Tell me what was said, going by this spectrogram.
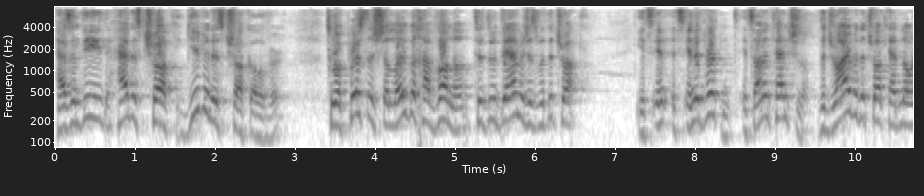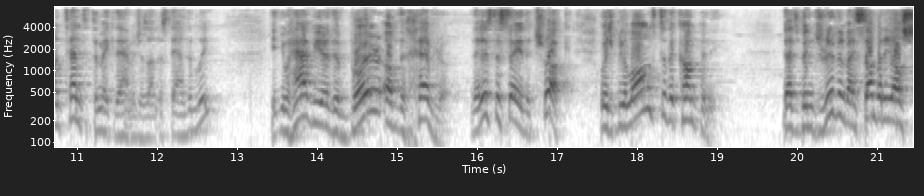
has indeed had his truck, given his truck over to a person shaloi b'chavana to do damages with the truck. It's, in, it's inadvertent. It's unintentional. The driver of the truck had no intent to make damages, understandably. Yet you have here the boyer of the chevra, that is to say, the truck, which belongs to the company, that's been driven by somebody else,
